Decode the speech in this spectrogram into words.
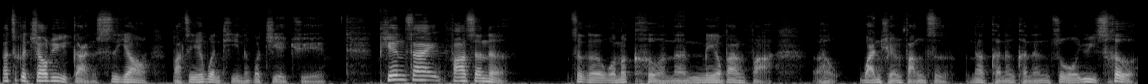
那这个焦虑感是要把这些问题能够解决。天灾发生了，这个我们可能没有办法呃完全防止，那可能可能做预测，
